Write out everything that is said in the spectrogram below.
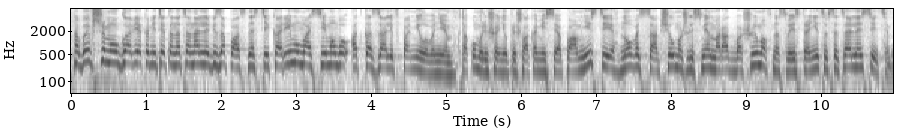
Бывшему главе Комитета национальной безопасности Кариму Масимову отказали в помиловании. К такому решению пришла комиссия по амнистии. Новость сообщил мажлисмен Марат Башимов на своей странице в социальной сети.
